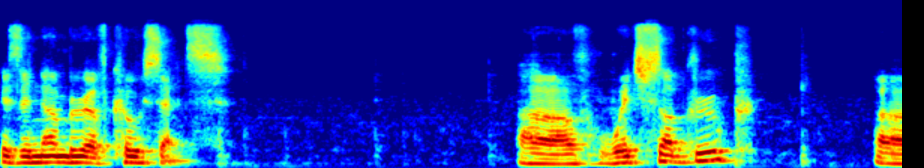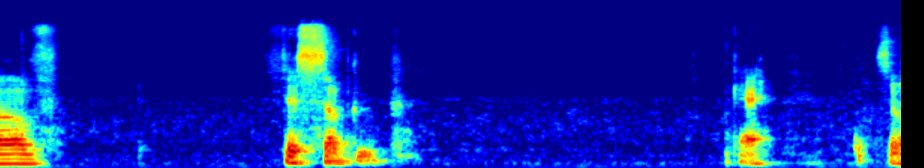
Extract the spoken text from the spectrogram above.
is the number of cosets of which subgroup of this subgroup. Okay. So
